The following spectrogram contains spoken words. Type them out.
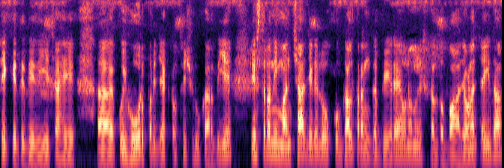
ਠੇਕੇ ਤੇ ਦੇ ਦਈਏ, ਚਾਹੇ ਕੋਈ ਹੋਰ ਪ੍ਰੋਜੈਕਟ ਉੱਥੇ ਸ਼ੁਰੂ ਕਰ ਦਈਏ, ਇਸ ਤਰ੍ਹਾਂ ਦੀ ਮਨਸ਼ਾ ਜਿਹੜੇ ਲੋਕ ਕੋ ਗਲਤ ਰੰਗਤ ਦੇ ਰਹੇ ਉਹਨਾਂ ਨੂੰ ਇਸ ਗੱਲ ਤੋਂ ਬਾਜ਼ ਆਉਣਾ ਚਾਹੀਦਾ।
